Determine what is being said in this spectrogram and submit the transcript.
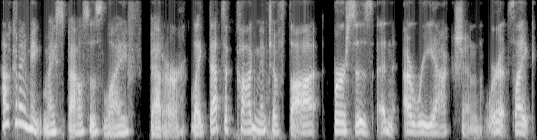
how can i make my spouse's life better? Like that's a cognitive thought versus an a reaction where it's like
